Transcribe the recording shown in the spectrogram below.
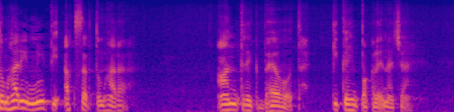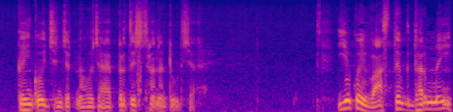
तुम्हारी नीति अक्सर तुम्हारा आंतरिक भय होता है कि कहीं पकड़े ना चाहे कहीं कोई झंझट ना हो जाए, प्रतिष्ठा ना टूट जाए। यह कोई वास्तविक धर्म नहीं,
